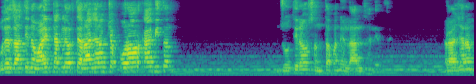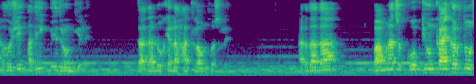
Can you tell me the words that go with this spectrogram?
उद्या जातीनं वाळीत टाकल्यावर त्या राजारामच्या पोरावर काय बीतल ज्योतिराव संतापाने लाल झाले होते. राजाराम भाऊजी अधिक भेदरून गेले. दादा डोक्याला हात लावून बसले. अरे दादा बामणाचं कोप घेऊन काय करतोस?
